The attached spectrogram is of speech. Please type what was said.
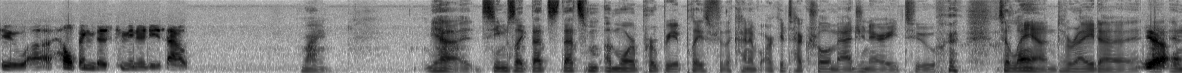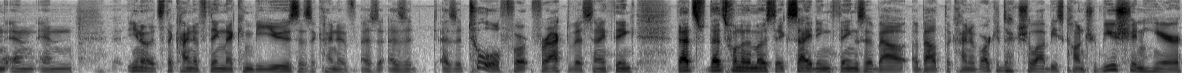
to uh, helping those communities out. Right. Yeah, it seems like that's that's a more appropriate place for the kind of architectural imaginary to to land, right? Uh, yeah. And and and you know, it's the kind of thing that can be used as a kind of as a, as a as a tool for, for activists. And I think that's that's one of the most exciting things about about the kind of architecture lobby's contribution here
